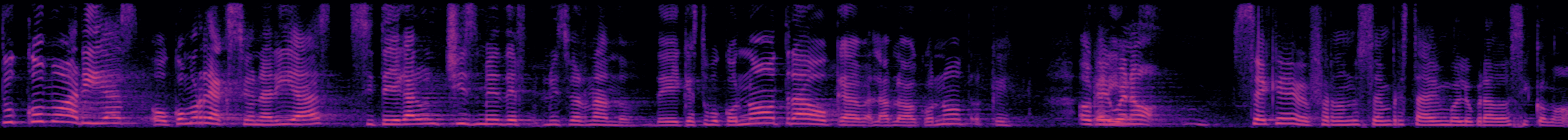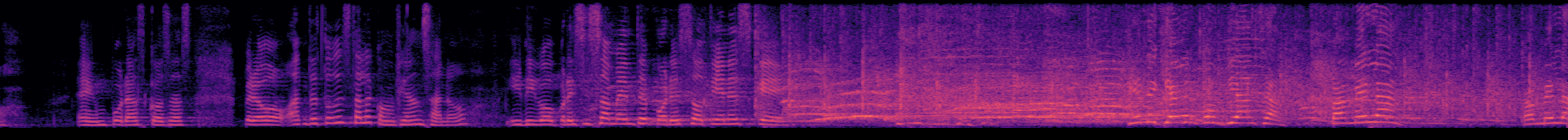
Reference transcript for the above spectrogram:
¿Tú cómo harías o cómo reaccionarías si te llegara un chisme de Luis Fernando? De que estuvo con otra o que hablaba con otra, ¿qué? Ok, ¿Qué bueno, sé que Fernando siempre está involucrado así como en puras cosas, pero ante todo está la confianza, ¿no? Y digo, precisamente por eso tienes que... Tiene que haber confianza. Pamela. Pamela.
